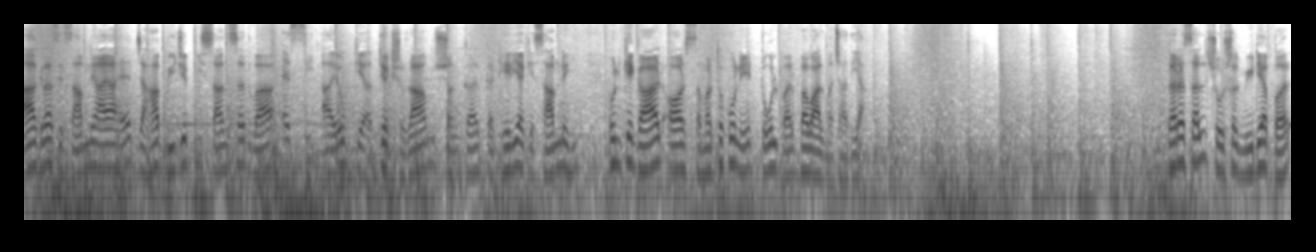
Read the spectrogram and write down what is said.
आगरा से सामने आया है, जहाँ बीजेपी सांसद व एससी आयोग के अध्यक्ष राम शंकर कठेरिया के सामने ही उनके गार्ड और समर्थकों ने टोल पर बवाल मचा दिया। दरअसल सोशल मीडिया पर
